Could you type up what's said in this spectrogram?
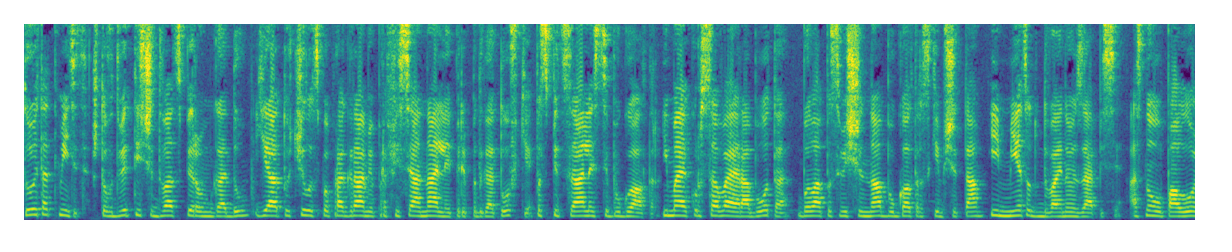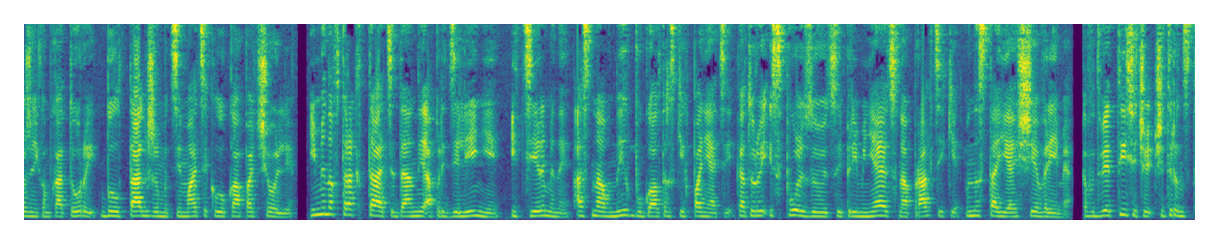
Стоит отметить, что в 2021 году я отучилась по программе профессиональной переподготовки по специальности бухгалтер, и моя курсовая работа была посвящена бухгалтерским счетам и методу двойной записи, основоположником которой был также математик Лука Пачолли. Именно в трактате даны определения и термины основных бухгалтерских понятий, которые используются и применяются на практике в настоящее время. В 2014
